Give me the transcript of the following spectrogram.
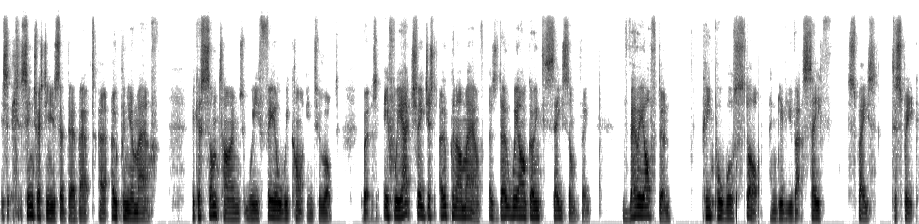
It's, it's interesting you said there about uh, open your mouth, because sometimes we feel we can't interrupt. But if we actually just open our mouth as though we are going to say something, very often people will stop and give you that safe space to speak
